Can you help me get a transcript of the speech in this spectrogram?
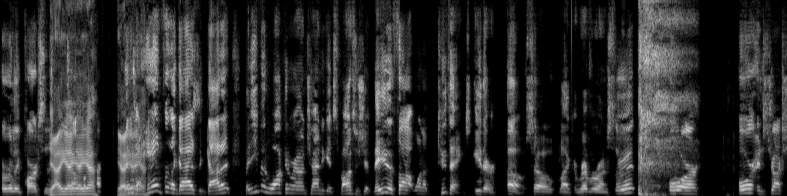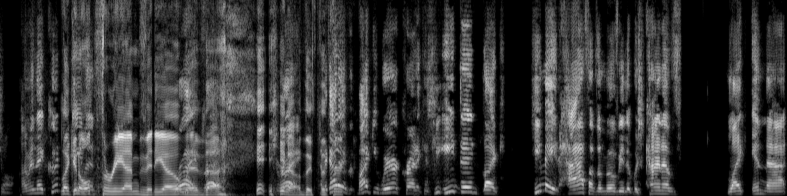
early parts. Of yeah, yeah, yeah, yeah, yeah, There's yeah, a handful of guys that got it, but even walking around trying to get sponsorship, they either thought one of two things: either oh, so like a river runs through it, or or instructional. I mean, they couldn't Like an even, old 3M video Right, with, uh, you know, the, the I gotta give Mikey Wier credit because he he did like he made half of a movie that was kind of like in that.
